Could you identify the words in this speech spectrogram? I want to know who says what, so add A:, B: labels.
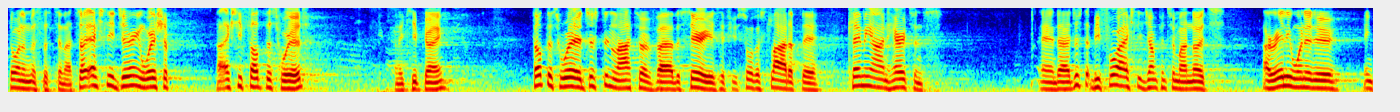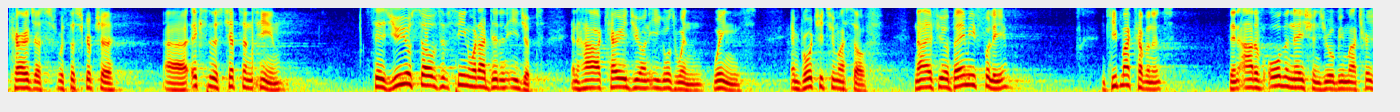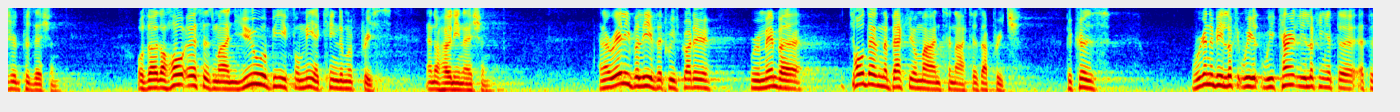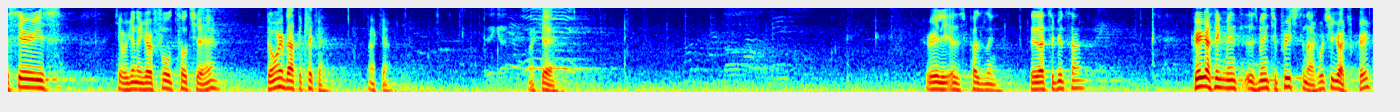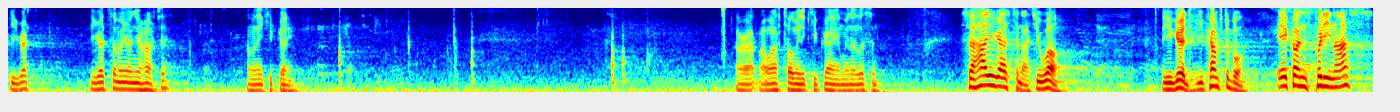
A: Don't want to miss this tonight. So, actually, during worship, I actually felt this word. And I keep going. Felt this word just in light of uh, the series, if you saw the slide up there, claiming our inheritance. And uh, just before I actually jump into my notes, I really wanted to encourage us with the scripture. Uh, Exodus chapter 19 says, You yourselves have seen what I did in Egypt, and how I carried you on eagle's wings, and brought you to myself. Now, if you obey me fully and keep my covenant, then out of all the nations you will be my treasured possession. Although the whole earth is mine, you will be for me a kingdom of priests and a holy nation. And I really believe that we've got to remember, hold that in the back of your mind tonight as I preach. Because we're going to be looking, we, we're currently looking at the, at the series. Okay, we're going to go full tilt here. Don't worry about the clicker. Okay. Okay. Really is puzzling. Yeah, that's a good sign. Greg, I think, meant, is meant to preach tonight. What you got, Greg? You got, you got something on your heart, eh? I'm going to keep going. All right, my wife told me to keep going. I'm going to listen. So, how are you guys tonight? You well? Are you good? You comfortable? Aircon's pretty nice.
